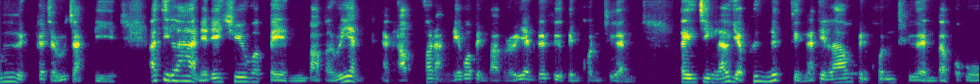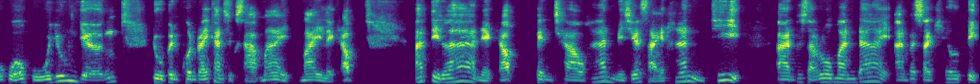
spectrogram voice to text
มืดก็จะรู้จักดีอัติลาเนี่ยได้ชื่อว่าเป็นบาบาเรียนนะครับฝรั่งเรียกว่าเป็นบาบาเรียนก็คือเป็นคนเถื่อน แต่จริงๆแล้วอย่าเพิ่งนึกถึงอัติลาว่าเป็นคนเถื่อนแบบโอ้โหหัวหูยุ่งเหยิง ดูเป็นคนไร้การศึกษาไม่ไม่เลยครับอัติล่าเนี่ยครับเป็นชาวฮั่นมีเชื้อสายฮั่นที่อ่านภาษาโรมันได้ อ่านภาษาเคลติก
